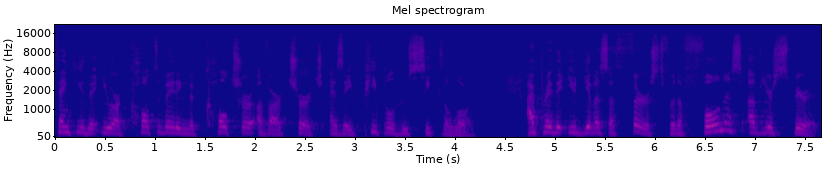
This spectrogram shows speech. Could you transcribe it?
Thank you that you are cultivating the culture of our church as a people who seek the Lord. I pray that you'd give us a thirst for the fullness of your spirit,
